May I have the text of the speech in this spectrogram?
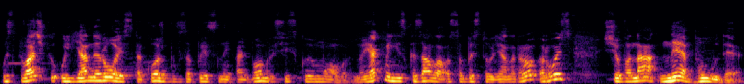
У співачки Ульяни Ройс також був записаний альбом російською мовою. Ну як мені сказала особисто Ульяна Ройс, що вона не буде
